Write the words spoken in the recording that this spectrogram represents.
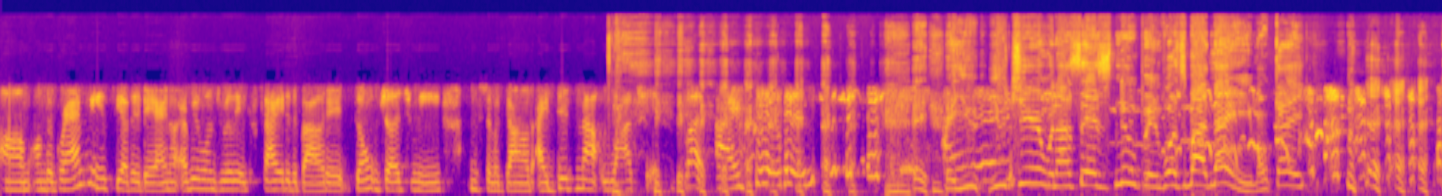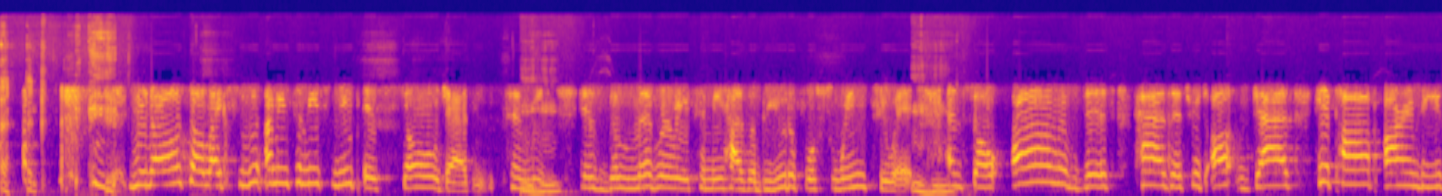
um, on the Grammys the other day. I know everyone's really excited about it. Don't judge me, Mr. McDonald. I did not watch it, but I did. hey, hey you you cheer when I said Snoop and what's my name, okay? you know, so like Snoop. I mean, to me, Snoop is so jazzy. To mm-hmm. me, his delivery to me has a beautiful swing to it, mm-hmm. and so all of this has its roots. All jazz, hip hop, R and B,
